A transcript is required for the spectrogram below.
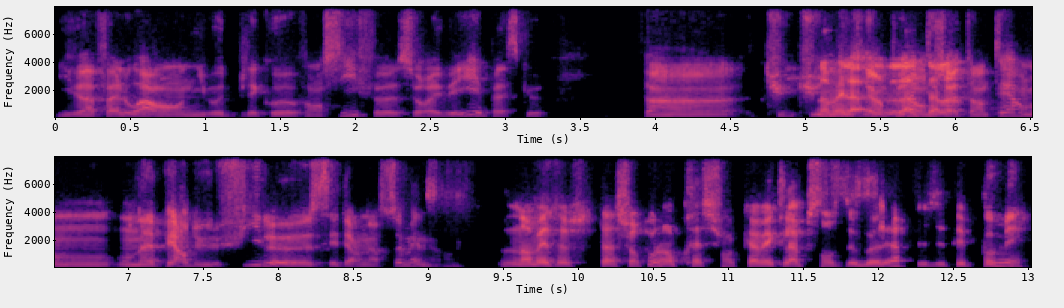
il va falloir, en niveau de play offensif, euh, se réveiller parce que Enfin, tu, tu non, mais là, un peu dans le chat interne, on, a perdu le fil ces dernières semaines. Hein. Non, mais tu as surtout l'impression qu'avec l'absence de Goddard, ils étaient paumés.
